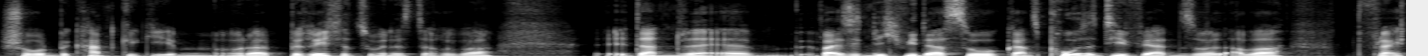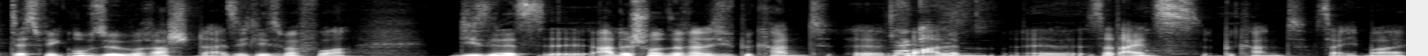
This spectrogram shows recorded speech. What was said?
schon bekannt gegeben oder berichtet zumindest darüber, dann äh, weiß ich nicht, wie das so ganz positiv werden soll, aber vielleicht deswegen umso überraschender. Also ich lese mal vor. Die sind jetzt äh, alle schon relativ bekannt, äh, vor allem äh, Sat 1 bekannt, sag ich mal.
